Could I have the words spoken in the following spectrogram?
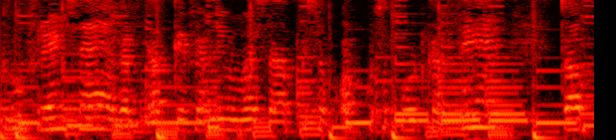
ट्रू फ्रेंड्स हैं, अगर आपके फैमिली मेंबर्स आपके सब, आपको सपोर्ट करते हैं तो आप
